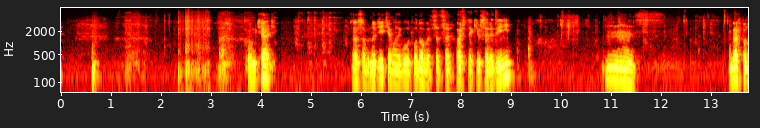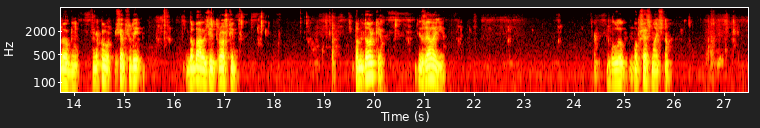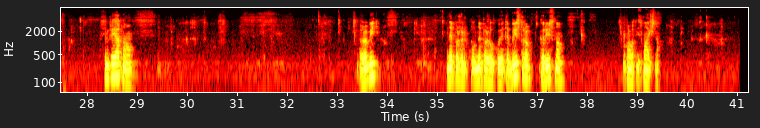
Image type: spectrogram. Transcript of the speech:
Хрумтять. Це особливо дітям, вони будуть подобатися. Це, бачите, які всередині. Безподобні. Щоб сюди додати трошки помідорки і зелені. Було б взагалі смачно. Всім приятного. Робіть. Не, пожалкуєте швидко, корисно. От і смачно.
